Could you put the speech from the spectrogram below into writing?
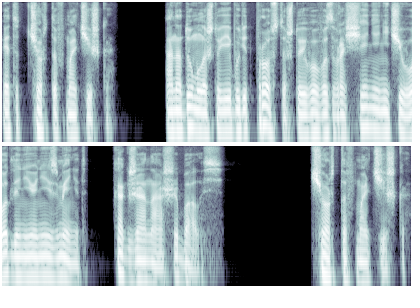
Этот чертов мальчишка. Она думала, что ей будет просто, что его возвращение ничего для нее не изменит. Как же она ошибалась. Чертов мальчишка.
